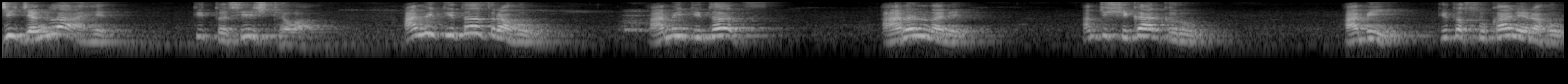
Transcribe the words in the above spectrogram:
जी जंगलं आहेत ती तशीच ठेवा. आम्ही तिथंच राहू. आम्ही तिथंच आनंदाने आमची शिकार करू. आम्ही तिथं सुखाने राहू.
